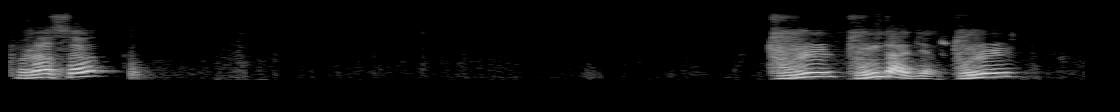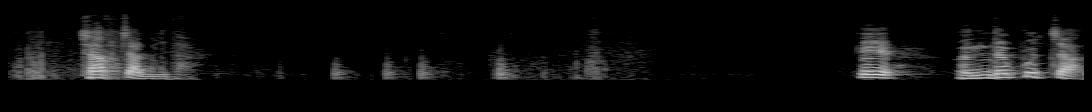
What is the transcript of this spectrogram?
플러스 둘을 둔다죠. 둘을 잡자입니다. 그 언덕 붙자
